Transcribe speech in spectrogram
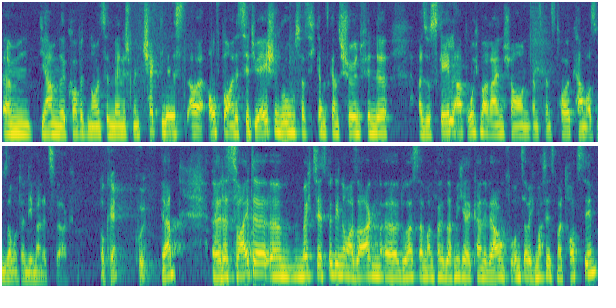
Ähm, die haben eine Covid-19-Management-Checklist, äh, Aufbau eines Situation Rooms, was ich ganz, ganz schön finde. Also Scale-Up, ruhig mal reinschauen, ganz, ganz toll, kam aus unserem Unternehmernetzwerk. Okay, cool. Ja. Äh, das Zweite, ähm, möchte ich jetzt wirklich nochmal sagen, äh, du hast am Anfang gesagt, Michael, keine Werbung für uns, aber ich mache es jetzt mal trotzdem.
